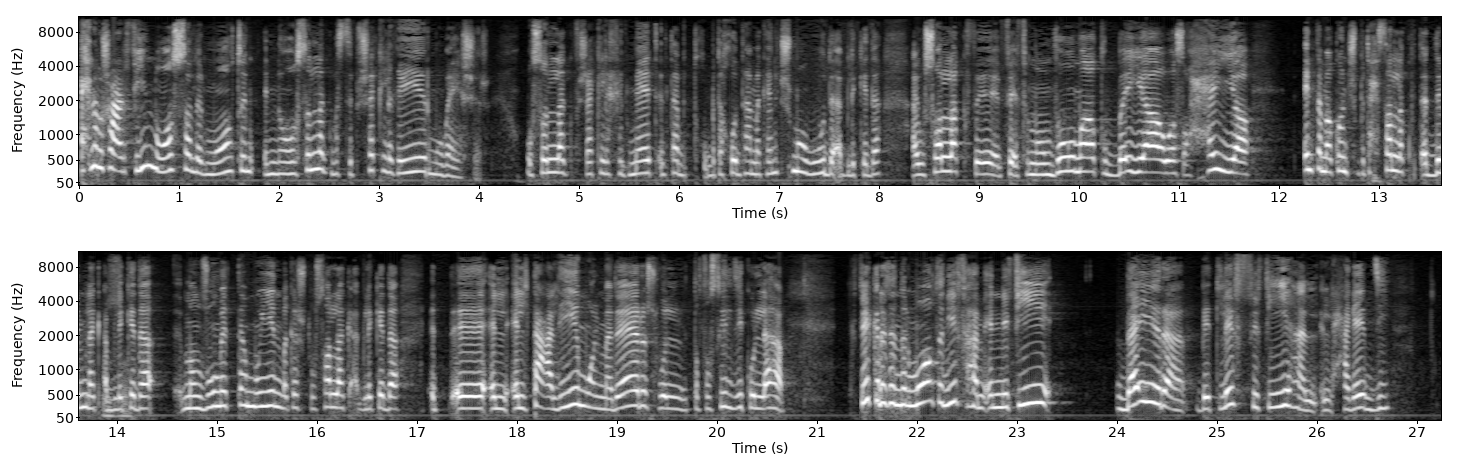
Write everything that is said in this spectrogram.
إحنا مش عارفين نوصل للمواطن انه واصل لك بس بشكل غير مباشر. وصل لك في شكل خدمات انت بتاخدها ما كانتش موجودة قبل كده. هيوصل لك في, في منظومة طبية وصحية. انت ما كنتش بتحصل لك وتقدم لك قبل. كده منظومة تموين ما كانتش توصل لك قبل كده آه، ال- التعليم والمدارس والتفاصيل دي كلها. فكرة إن المواطن يفهم إن في دايرة بتلف فيها ال- الحاجات دي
